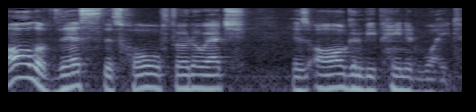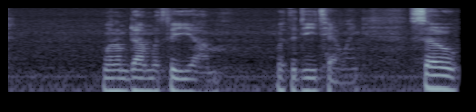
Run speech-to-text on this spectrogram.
all of this, this whole photo etch, is all going to be painted white when I'm done with the um, with the detailing. So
